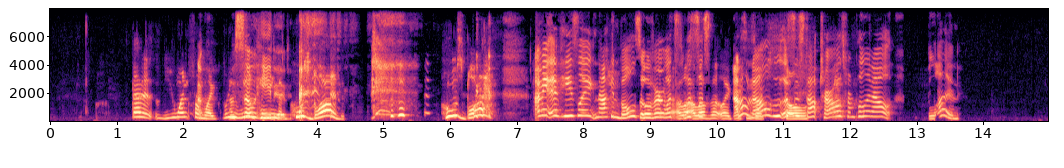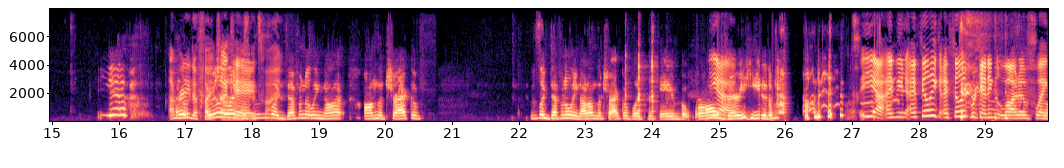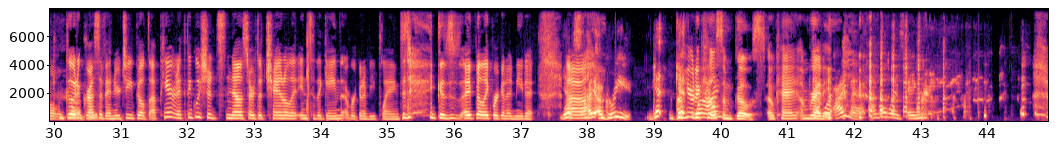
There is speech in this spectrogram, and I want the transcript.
That is you went from like what do I'm you so mean heated. whose blood? Whose blood? I mean, if he's like knocking bowls over, what's I, what's I love this? that like I don't know. like, Who What's to so- stop Charles from pulling out blood? Yeah. I'm ready to I fight really Charles. like this. It's This is like definitely not on the track of. This is like definitely not on the track of like the game, but we're all Yeah. very heated about it. yeah, I mean, I feel like I feel like we're getting a lot of like Oh good God, dude. aggressive energy built up here, and I think we should now start to channel it into the game that we're going to be playing today because I feel like we're going to need it. Yes, Uh, I agree. Get get I'm here to kill I'm- some ghosts. Okay, I'm ready. where I'm at. I'm always angry.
